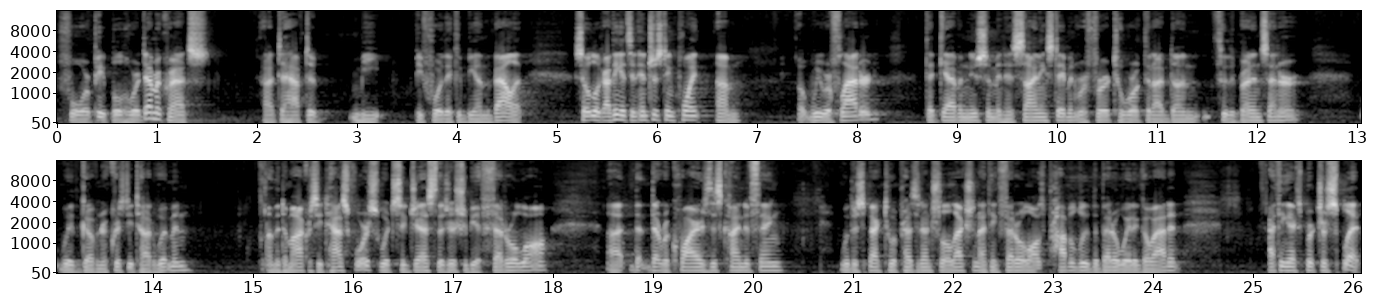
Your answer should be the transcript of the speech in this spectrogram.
for people who are Democrats uh, to have to meet before they could be on the ballot. So, look, I think it's an interesting point. Um, we were flattered that Gavin Newsom, in his signing statement, referred to work that I've done through the Brennan Center with Governor Christie Todd Whitman on the Democracy Task Force, which suggests that there should be a federal law uh, that, that requires this kind of thing with respect to a presidential election. I think federal law is probably the better way to go at it. I think experts are split.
